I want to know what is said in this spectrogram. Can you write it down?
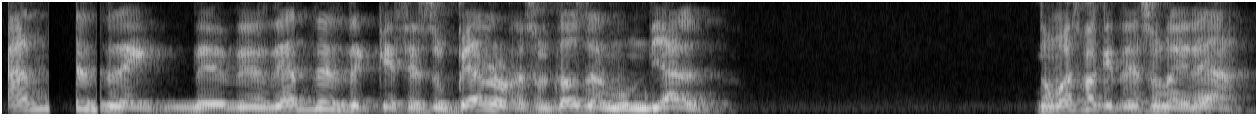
antes de, desde antes de que se supieran los resultados del Mundial. Nomás para que te des una idea.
